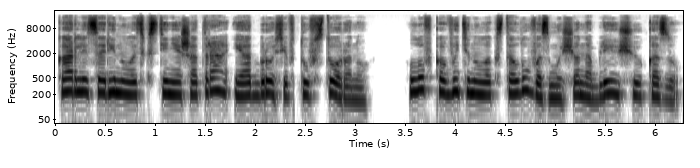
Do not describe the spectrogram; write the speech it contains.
Карлица ринулась к стене шатра и, отбросив ту в сторону, ловко вытянула к столу возмущенно блеющую козу.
